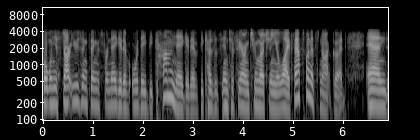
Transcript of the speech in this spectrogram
But when you start using things for negative or they become negative because it's interfering too much in your life, that's when it's not good. And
